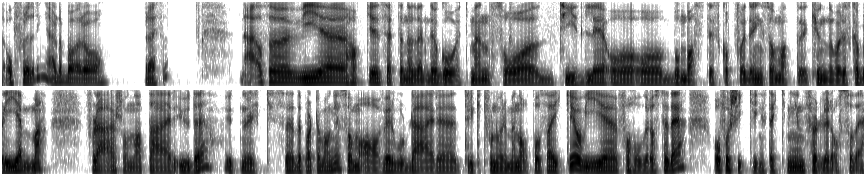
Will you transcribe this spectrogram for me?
oppfordring. Er det bare å reise? Nei, altså Vi har ikke sett det nødvendig å gå ut med en så tydelig og, og bombastisk oppfordring som at kundene våre skal bli hjemme. For det er sånn at det er UD, Utenriksdepartementet, som avgjør hvor det er eh, trygt for nordmenn å oppholde seg ikke, og vi eh, forholder oss til det. Og forsikringsdekningen følger også det.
